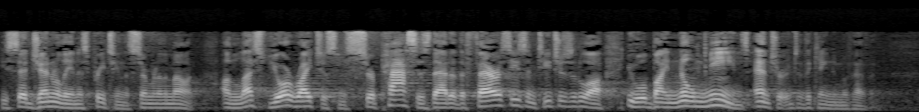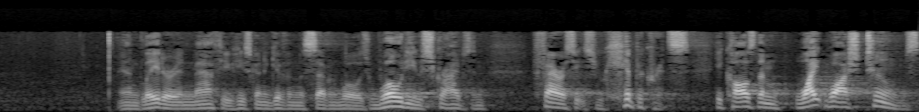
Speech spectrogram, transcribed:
He said generally in his preaching, the Sermon on the Mount, unless your righteousness surpasses that of the Pharisees and teachers of the law, you will by no means enter into the kingdom of heaven. And later in Matthew, he's going to give them the seven woes. Woe to you, scribes and Pharisees, you hypocrites! He calls them whitewashed tombs.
